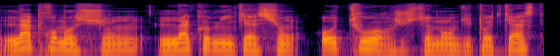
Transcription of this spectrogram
la promotion, la communication autour justement du podcast.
